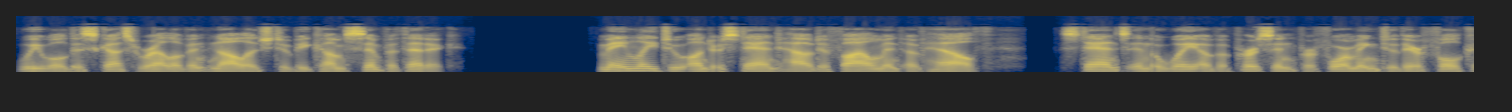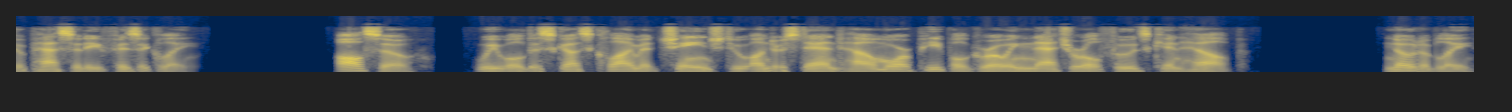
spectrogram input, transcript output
we will discuss relevant knowledge to become sympathetic mainly to understand how defilement of health, stands in the way of a person performing to their full capacity physically. Also, we will discuss climate change to understand how more people growing natural foods can help. Notably,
